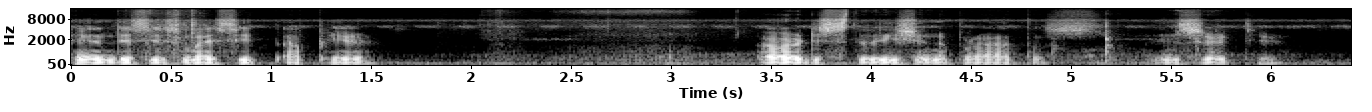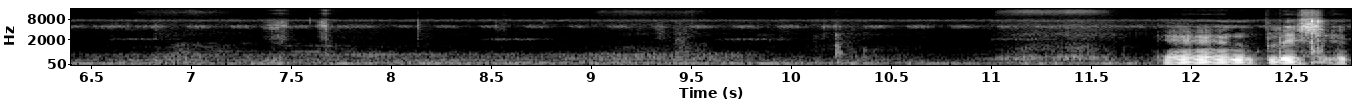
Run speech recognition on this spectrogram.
And this is my seat up here. Our distillation apparatus. Insert here and place it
